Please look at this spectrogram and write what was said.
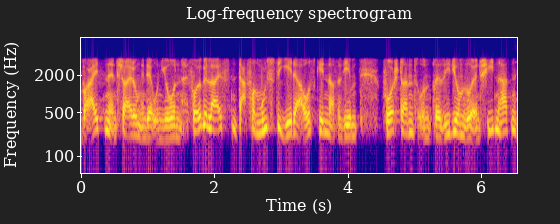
breiten Entscheidung in der Union Folge leisten. Davon musste jeder ausgehen, nachdem Vorstand und Präsidium so entschieden hatten.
